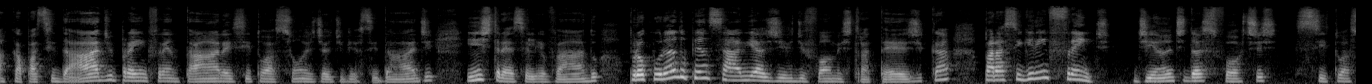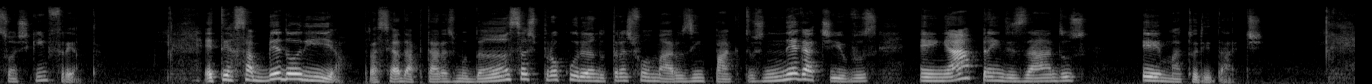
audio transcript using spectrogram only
a capacidade para enfrentar as situações de adversidade e estresse elevado, procurando pensar e agir de forma estratégica para seguir em frente diante das fortes situações que enfrenta. É ter sabedoria para se adaptar às mudanças, procurando transformar os impactos negativos em aprendizados e maturidade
